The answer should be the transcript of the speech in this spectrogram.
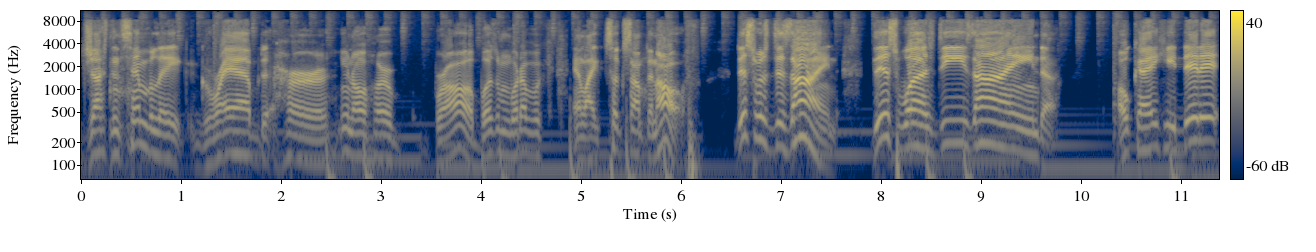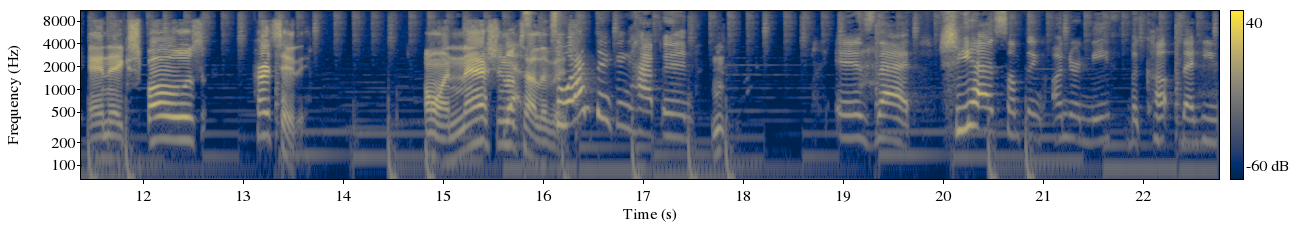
Justin Timberlake grabbed her, you know, her bra, bosom, whatever, and like took something off. This was designed. This was designed. Okay, he did it and exposed her titty on national yes. television. So what I'm thinking happened mm. is that she had something underneath the cup that he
